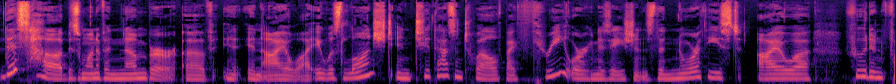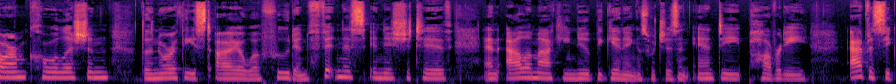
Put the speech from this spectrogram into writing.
this hub is one of a number of in, in, Iowa. It was launched in 2012 by three organizations: the Northeast Iowa Food and Farm Coalition, the Northeast Iowa Food and Fitness Initiative, and Allamakee New Beginnings, which is an anti-poverty advocacy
